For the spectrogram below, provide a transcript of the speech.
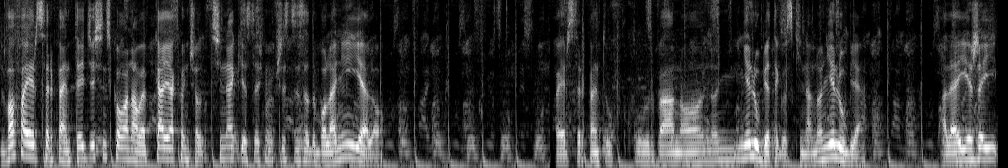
Dwa Fire Serpenty, 10 koła na łebka. Ja kończę odcinek, jesteśmy wszyscy zadowoleni i yellow. Fire Serpentów, kurwa, no, no nie lubię tego skina, no nie lubię. Ale jeżeli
